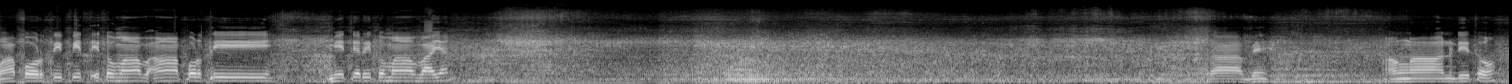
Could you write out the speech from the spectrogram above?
Mga 40 feet ito mga mga 40 meter ito mga bayan. Grabe. Ang ah, ano dito, oh.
